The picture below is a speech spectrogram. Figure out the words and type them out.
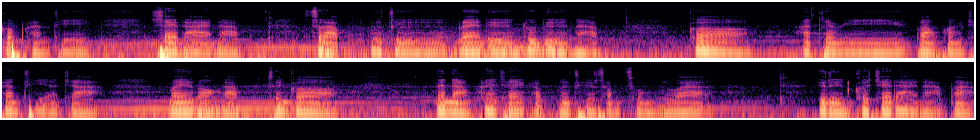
ครบครันที่ใช้ได้นะครับสำหรับมือถือแบรนด์อื่นรุ่นอื่นนะครับ ก็อาจจะมีบางฟังก์ชันที่อาจจะไม่รองรับ ซึ่งก็แนะนำให้ใช้กับมือถือซัมซุงหรือว่าอื่นๆก็ใช้ได้นะครับบาง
